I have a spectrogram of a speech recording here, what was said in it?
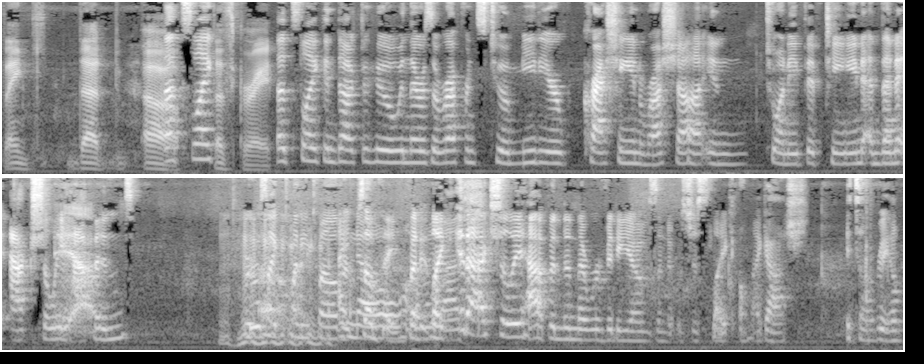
thank that oh, That's like- that's great. That's like in Doctor Who when there was a reference to a meteor crashing in Russia in 2015, and then it actually Yeah. happened. It was like 2012 or know. something, but Oh it my like it actually happened, and there were videos, and it was just like, oh my gosh, it's all real.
